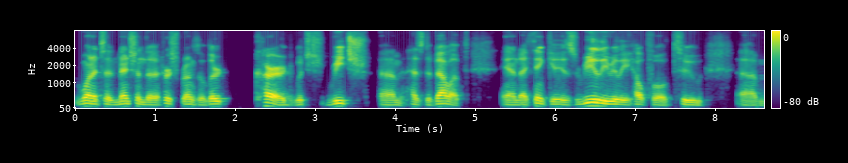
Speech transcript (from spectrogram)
wanted to mention the Hirschsprung's alert card, which REACH um, has developed, and I think is really, really helpful to um,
